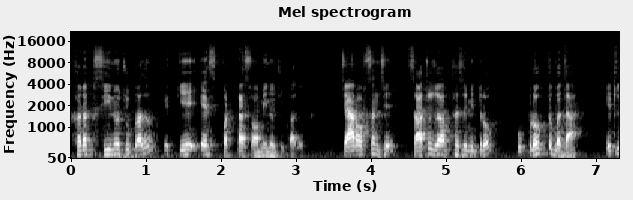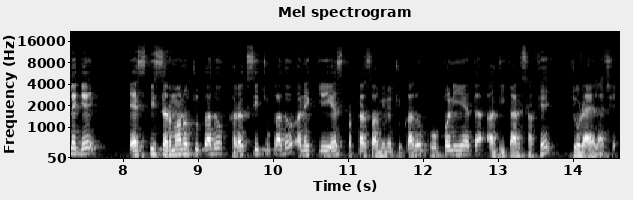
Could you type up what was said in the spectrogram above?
ખરક સિંહનો ચુકાદો કે કે એસ પટ્ટા સ્વામીનો ચુકાદો? ચાર ઓપ્શન છે. સાચો જવાબ થશે મિત્રો, ઉપરોક્ત બધા. એટલે કે એસપી શર્માનો ચુકાદો ખરકસિંહ ચુકાદો અને કે એસ પટ્ટાસ્વામીનો ચુકાદો ગોપનીયતા અધિકાર સાથે જોડાયેલા છે.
